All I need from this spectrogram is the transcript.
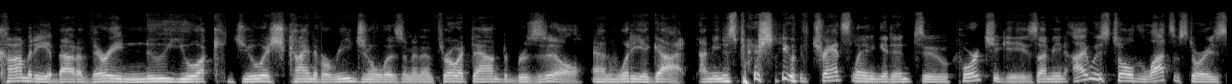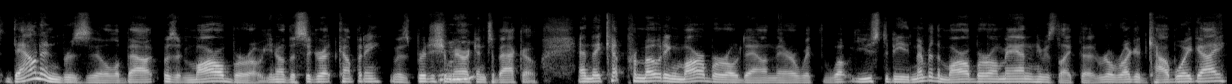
comedy about a very New York Jewish kind of a regionalism and then throw it down to Brazil. And what do you got? I mean, especially with translating it into Portuguese. I mean, I was told lots of stories down in Brazil about, was it Marlboro, you know, the cigarette company? It was British mm-hmm. American mm-hmm. Tobacco and they kept promoting Marlboro down there with what used to be. Remember the Marlboro man? He was like the real rugged cowboy guy.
